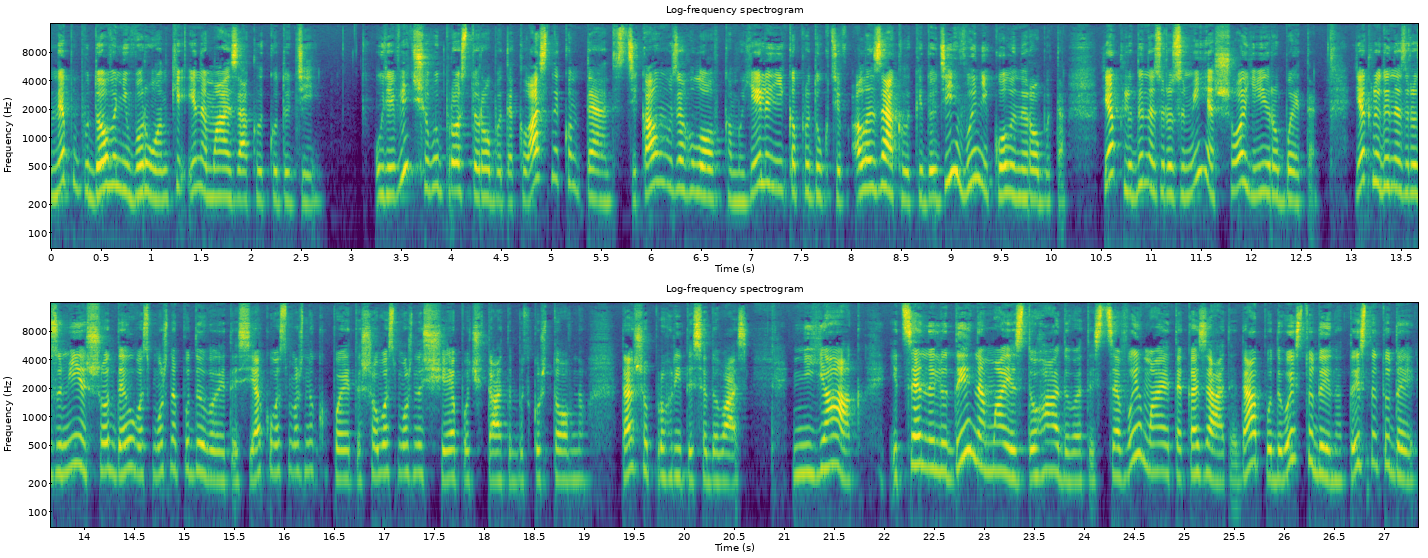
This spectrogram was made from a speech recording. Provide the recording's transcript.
Не побудовані воронки і немає заклику до дій. Уявіть, що ви просто робите класний контент з цікавими заголовками, є лінійка продуктів, але заклики до дій ви ніколи не робите. Як людина зрозуміє, що їй робити? Як людина зрозуміє, що де у вас можна подивитись, як у вас можна купити, що у вас можна ще почитати безкоштовно, та, щоб прогрітися до вас? Ніяк. І це не людина має здогадуватись, це ви маєте казати. Да? Подивись туди, натисни туди,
